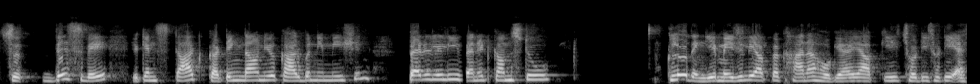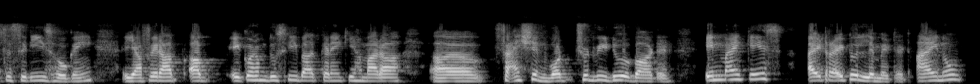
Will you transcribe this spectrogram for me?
So this way you can start cutting down your carbon emission parallelly when it comes to clothing ये मेजरली आपका खाना हो गया या आपकी छोटी छोटी एसेसरीज हो गई या फिर आप अब एक और हम दूसरी बात करें कि हमारा fashion what should we do about it in my case I try to limit it. I know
